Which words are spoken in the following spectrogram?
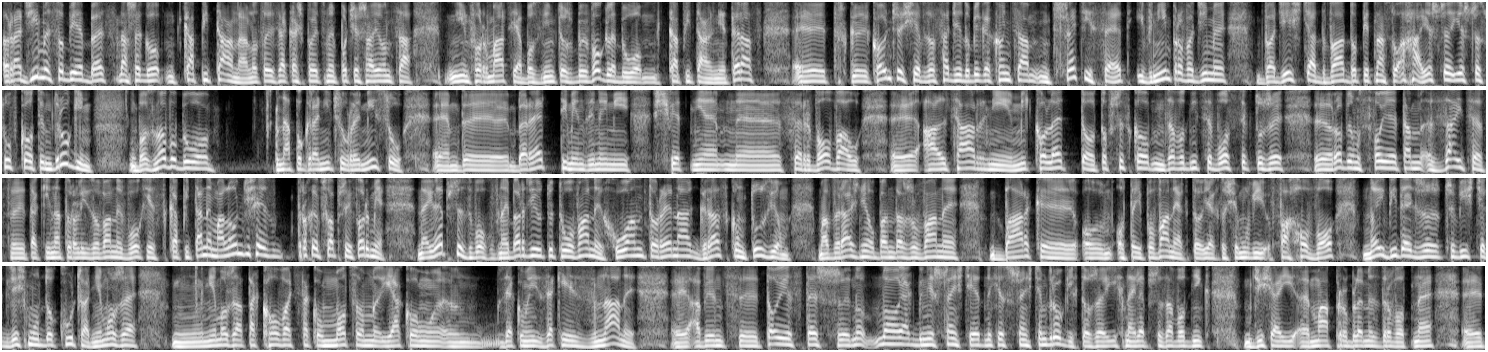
radzimy sobie bez naszego kapitana. No to jest jakaś powiedzmy pocieszająca informacja, bo z nim to już by w ogóle było kapitalnie. Teraz e, kończy się w zasadzie dobiega końca trzeci set i w nim prowadzimy 22 do 15. Aha, jeszcze, jeszcze słówko o tym drugim, bo znowu było na pograniczu remisu. Beretti między innymi świetnie serwował, e, Alcarni, Micoletto, to wszystko zawodnicy włoscy, którzy e, robią swoje tam Zajcew, taki naturalizowany Włoch. Jest kapitanem, ale on dzisiaj jest trochę w słabszej formie. Najlepszy z Włochów, najbardziej utytułowany Juan Torena gra z kontuzją, ma wyraźnie obandażowany bark, e, otejpowany, jak to, jak to się mówi fachowo, no i widać, że rzeczywiście gdzieś mu dokucza, nie może, mm, nie może atakować z taką mocą, jaką, z, jaką, z jakiej jest znany. E, a więc e, to jest też, no, no jakby nieszczęście jednych jest szczęściem drugich. To, że ich najlepszy zawodnik dzisiaj e, ma problemy zdrowotne,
